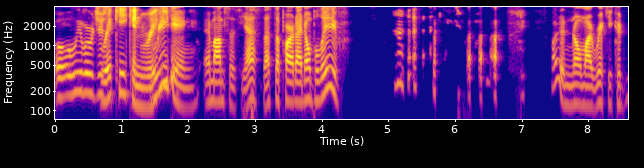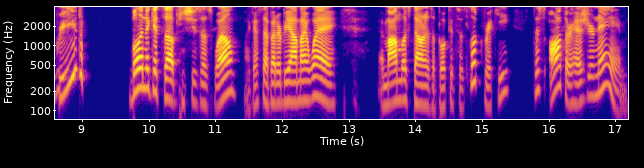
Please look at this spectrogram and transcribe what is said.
"Oh, we were just Ricky can read. reading," and mom says, "Yes, that's the part I don't believe." I didn't know my Ricky could read. Belinda gets up and she says, Well, I guess I better be on my way. And mom looks down at the book and says, Look, Ricky, this author has your name.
